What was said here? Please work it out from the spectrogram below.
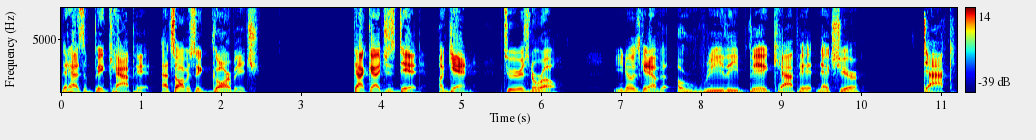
that has a big cap hit. That's obviously garbage. That guy just did. Again, two years in a row. You know he's going to have a really big cap hit next year? Dak.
